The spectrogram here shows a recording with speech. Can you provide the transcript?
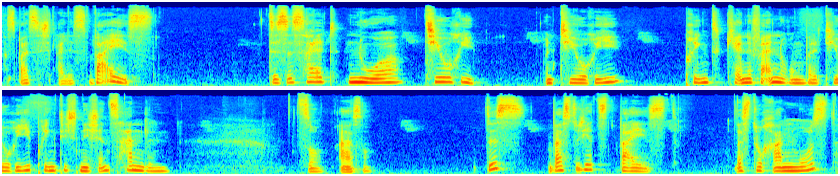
das, was ich alles weiß, das ist halt nur Theorie. Und Theorie bringt keine Veränderung, weil Theorie bringt dich nicht ins Handeln. So, also, das, was du jetzt weißt, dass du ran musst,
